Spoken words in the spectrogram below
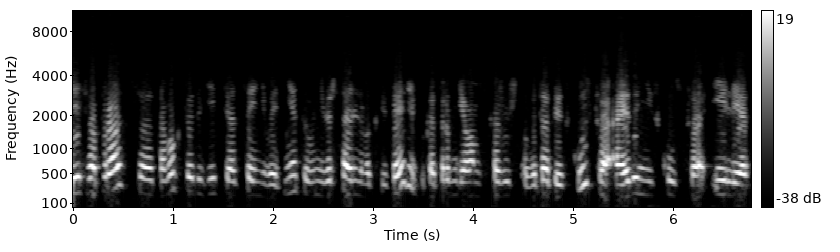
Здесь вопрос э, того, кто это действие оценивает. Нет универсального критерия, по которому я вам скажу, что вот это искусство, а это не искусство. Или,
